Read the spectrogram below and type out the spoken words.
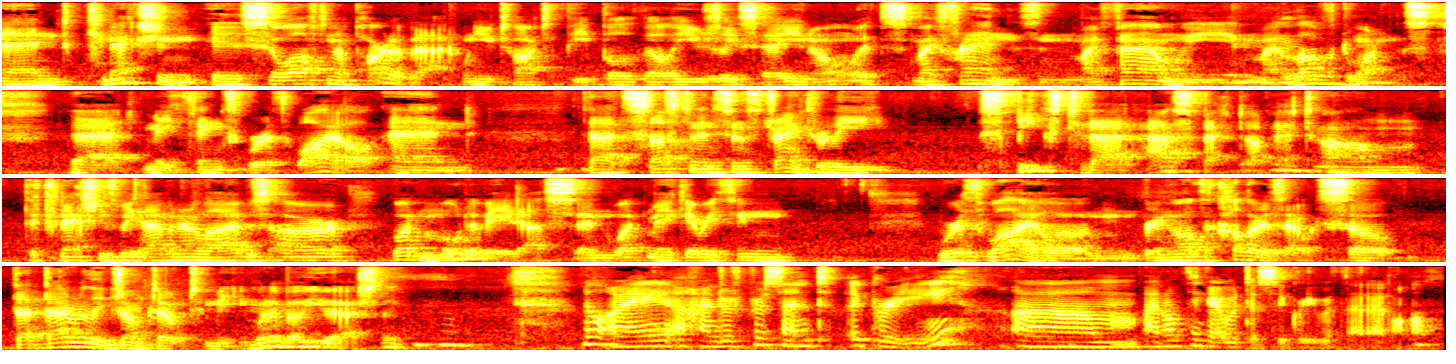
And connection is so often a part of that. When you talk to people, they'll usually say, you know, it's my friends and my family and my loved ones that make things worthwhile. And that sustenance and strength really speaks to that aspect of it. Um, the connections we have in our lives are what motivate us and what make everything worthwhile and bring all the colors out. So that that really jumped out to me. What about you, Ashley? Mm-hmm. No, I 100% agree. Um, I don't think I would disagree with that at all.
